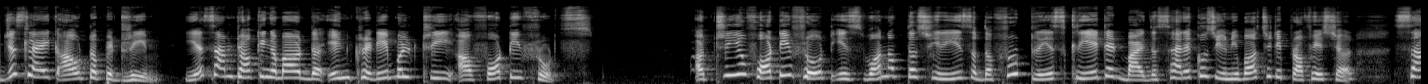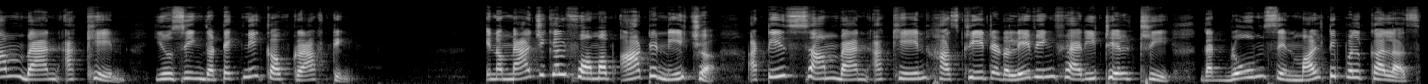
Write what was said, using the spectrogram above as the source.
just like out of a dream. Yes, I'm talking about the incredible tree of 40 fruits. A tree of 40 fruit is one of the series of the fruit trees created by the Syracuse University professor Sam Van Aken using the technique of grafting. In a magical form of art and nature, artist Sam Van Aken has created a living fairy tale tree that blooms in multiple colors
